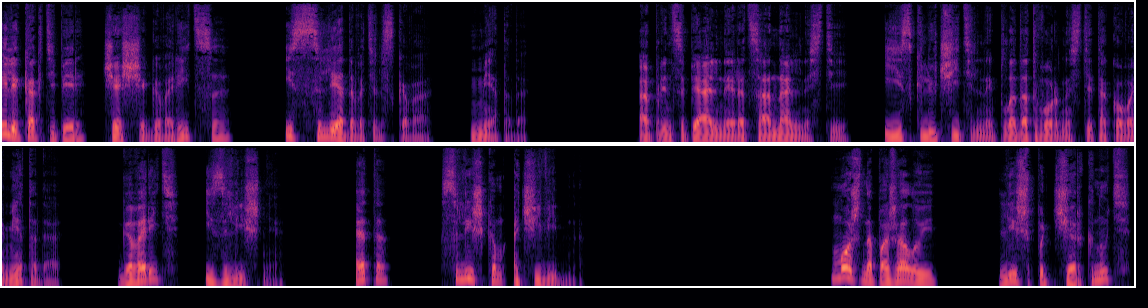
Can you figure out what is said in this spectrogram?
или, как теперь чаще говорится, исследовательского метода. О принципиальной рациональности и исключительной плодотворности такого метода говорить излишне. Это слишком очевидно. Можно, пожалуй, лишь подчеркнуть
